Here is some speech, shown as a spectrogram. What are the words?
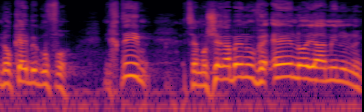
לוקה בגופו. נכתיב אצל משה רבנו ואין לא יאמינו לי.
